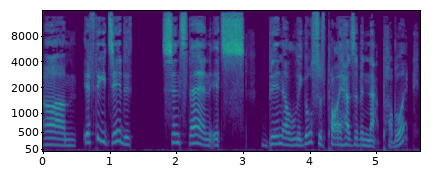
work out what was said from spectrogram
Um, if they did, since then it's been illegal, so it probably hasn't been that public.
